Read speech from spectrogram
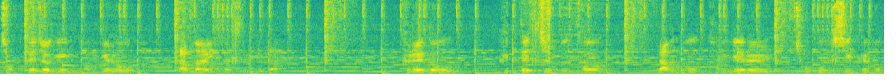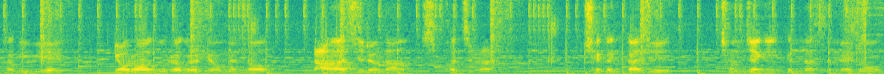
적대적인 관계로 남아 있었습니다. 그래도 그때쯤부터 남북 관계를 조금씩 회복하기 위해 여러 노력을 해오면서 나아지려나 싶었지만 최근까지 전쟁이 끝났음에도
